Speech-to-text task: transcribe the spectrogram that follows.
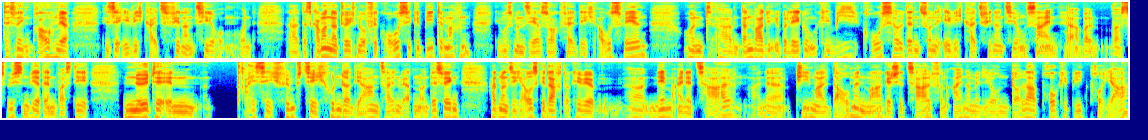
Deswegen brauchen wir diese Ewigkeitsfinanzierung. Und äh, das kann man natürlich nur für große Gebiete machen. Die muss man sehr sorgfältig auswählen. Und äh, dann war die Überlegung, okay, wie groß soll denn so eine Ewigkeitsfinanzierung sein? Ja, weil was wissen wir denn, was die Nöte in 30, 50, 100 Jahren sein werden. Und deswegen hat man sich ausgedacht, okay, wir äh, nehmen eine Zahl, eine Pi mal Daumen magische Zahl von einer Million Dollar pro Gebiet pro Jahr.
